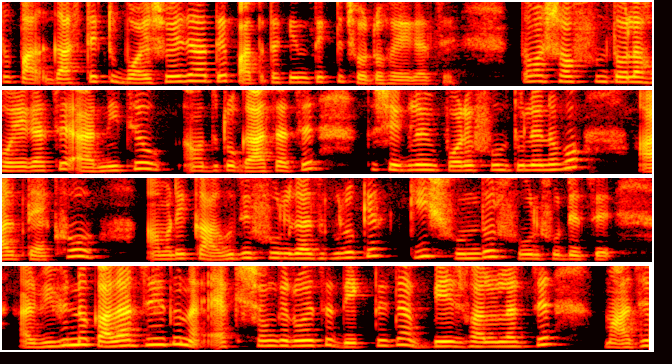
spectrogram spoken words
তো গাছটা একটু বয়স হয়ে যাওয়াতে পাতাটা কিন্তু একটু ছোট হয়ে গেছে। তো আমার সব ফুল তোলা হয়ে গেছে আর নিচেও আমার দুটো গাছ আছে। তো সেগুলো আমি পরে ফুল তুলে নেব। আর দেখো, আমার এই কাগজি ফুল গাছগুলোকে কি সুন্দর ফুল ফুটেছে। আর বিভিন্ন কালার যেহেতু না, একসঙ্গে রয়েছে দেখতে না বেশ ভালো লাগছে। মাঝে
